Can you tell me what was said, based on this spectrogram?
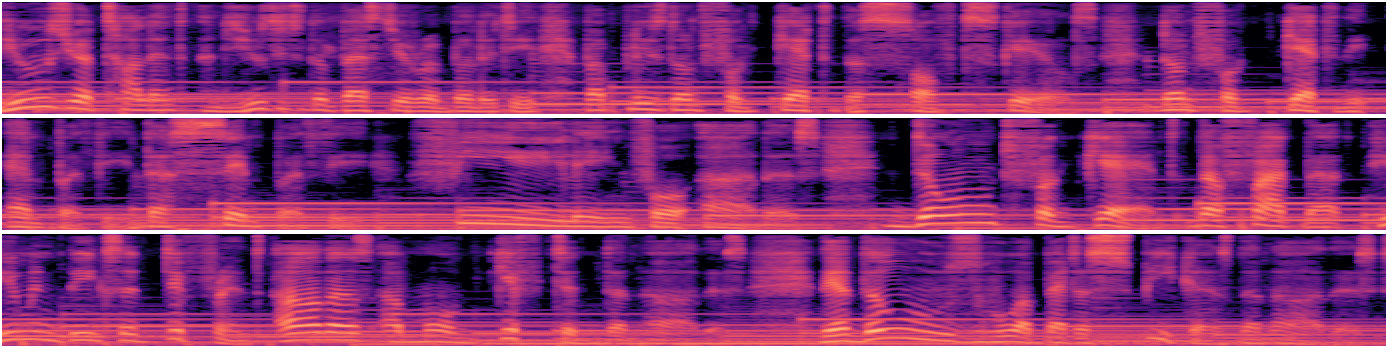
use your talent and use it to the best of your ability, but please don't forget the soft skills, don't forget the empathy, the sympathy feeling for others. Don't forget the fact that human beings are different. Others are more gifted than others. There are those who are better speakers than others.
